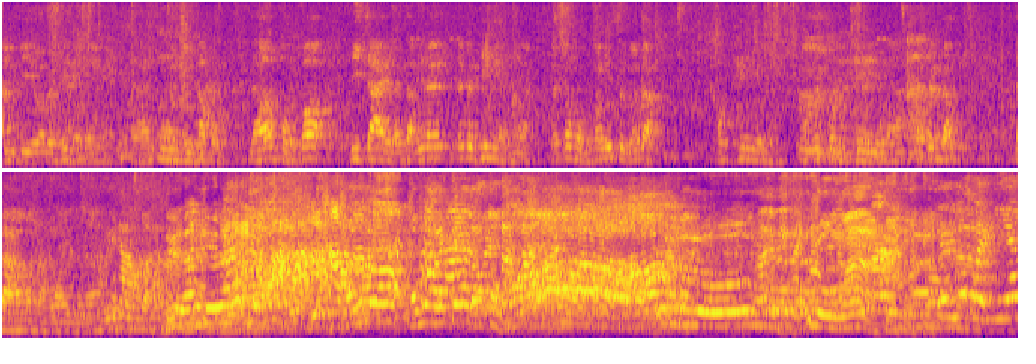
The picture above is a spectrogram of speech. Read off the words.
อยู่ดีมาเป็นพี่เหนือเองนะครับผมแล้วผมก็ดีใจหลังจากที่ได้ได้เป็นพี่เหนือเนี่ยแล้วก็ผมก็รู้สึกว่าแบบเขาเท่เขาเป็นคนคูลนะเขาเป็นแบบดาวมหาลัยนะเฮ้ยดาวมหาลัยเดือนเดือนผมรอผมรอให้แก้ผมลุง ลุงอะ เล่นเรื่องอะไรเนี่ย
